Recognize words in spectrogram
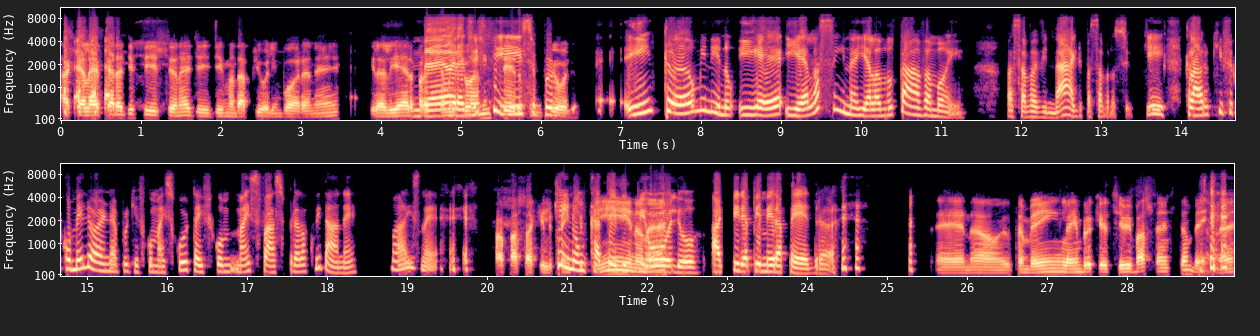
Aquela época era difícil, né, de, de mandar piolho embora, né? Aquilo ali era praticamente Não, era difícil. Por... Piolho. Então, menino, e, é, e ela assim, né? E ela lutava, mãe. Passava vinagre, passava não sei o quê. Claro que ficou melhor, né? Porque ficou mais curta e ficou mais fácil para ela cuidar, né? Mas, né? Pra passar aquele Quem nunca fino, teve né? piolho, né? atire a primeira pedra. É, não, eu também lembro que eu tive bastante também, né?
